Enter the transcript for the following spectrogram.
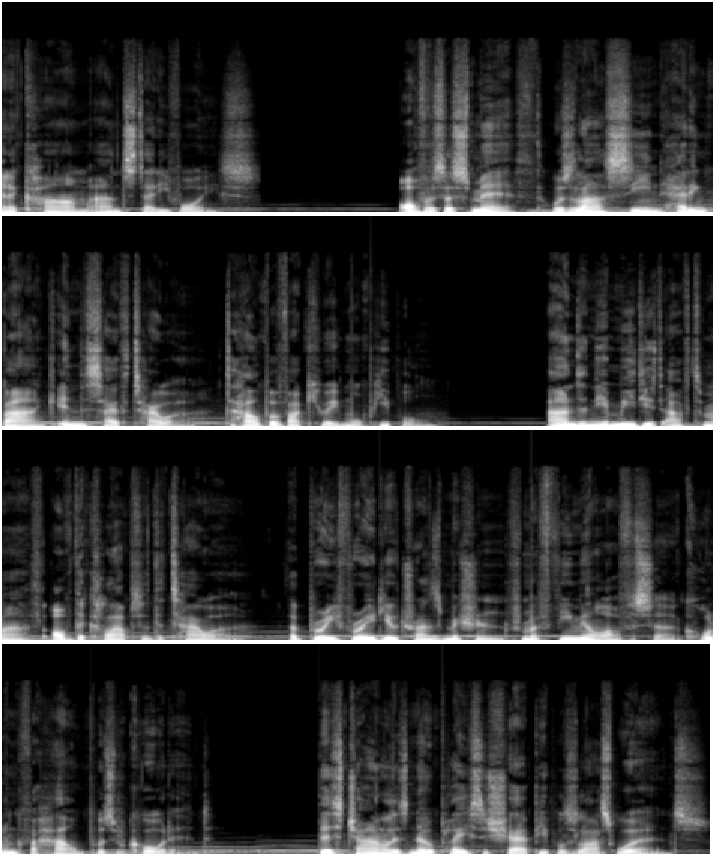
in a calm and steady voice. Officer Smith was last seen heading back in the South Tower to help evacuate more people. And in the immediate aftermath of the collapse of the tower, a brief radio transmission from a female officer calling for help was recorded. This channel is no place to share people's last words,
